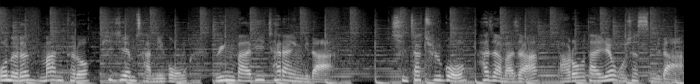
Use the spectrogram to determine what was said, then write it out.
오늘은 만트럭 PGM320 윙바디 차량입니다. 신차 출고 하자마자 바로 달려오셨습니다.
